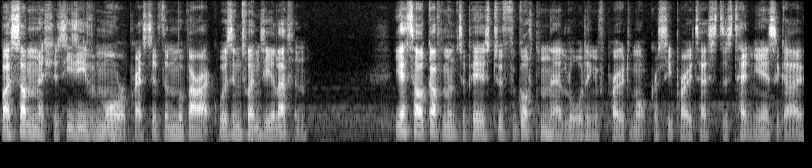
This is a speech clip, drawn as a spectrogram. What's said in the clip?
By some measures, he's even more oppressive than Mubarak was in 2011. Yet our government appears to have forgotten their lauding of pro democracy protesters 10 years ago,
